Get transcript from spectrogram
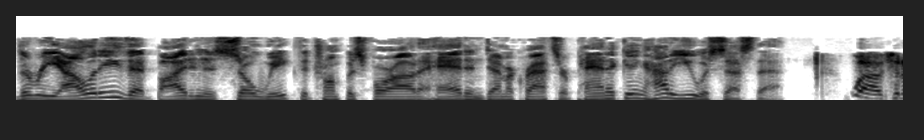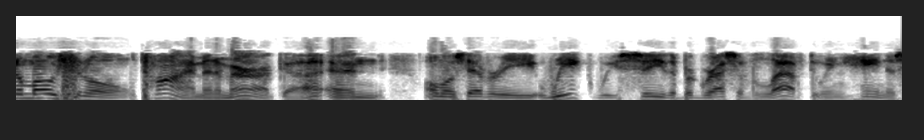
the reality that Biden is so weak that Trump is far out ahead and Democrats are panicking? How do you assess that? Well, it's an emotional time in America, and almost every week we see the progressive left doing heinous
